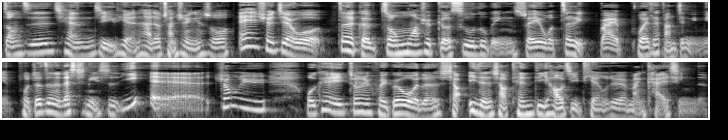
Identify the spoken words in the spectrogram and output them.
总之前几天他就传讯息说：“哎，学姐，我这个周末要去隔宿露营，所以我这礼拜不会在房间里面。”我就真的在心里是耶，终于我可以终于回归我的小一人小天地好几天，我觉得蛮开心的。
